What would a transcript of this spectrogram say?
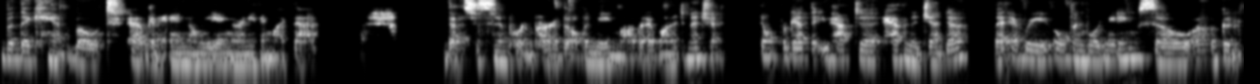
but they can't vote at an annual meeting or anything like that. That's just an important part of the open meeting law that I wanted to mention. Don't forget that you have to have an agenda at every open board meeting. So, a good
